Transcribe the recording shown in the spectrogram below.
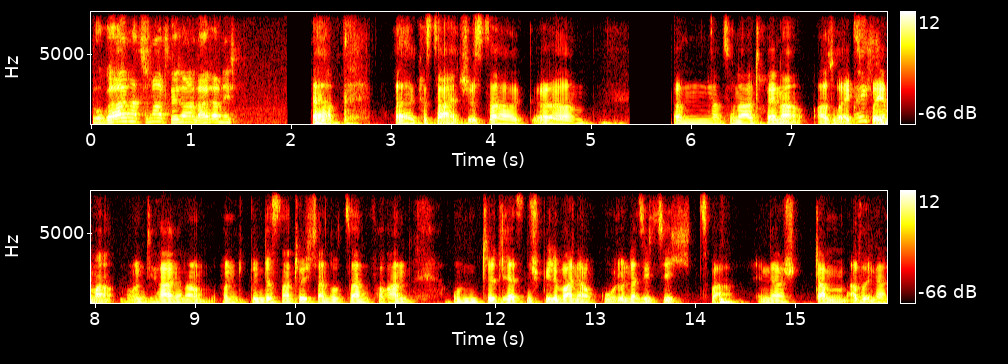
Bulgar Nationaltrainer, leider nicht. Ja, äh, Kristajic ist da äh, ähm, Nationaltrainer, also Ex-Bremer und ja, genau, und bringt das natürlich dann sozusagen voran. Und äh, die letzten Spiele waren ja auch gut und da sieht sich zwar in der Stamm, also in der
